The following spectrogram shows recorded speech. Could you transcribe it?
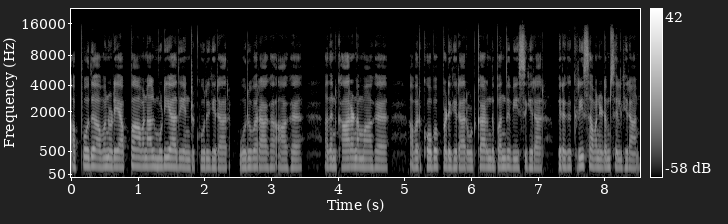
அப்போது அவனுடைய அப்பா அவனால் முடியாது என்று கூறுகிறார். ஒருவராக ஆக அதன் காரணமாக அவர் கோபப்படுகிறார். உட்கார்ந்து பந்து வீசுகிறார். பிறகு கிரீஸ் அவனிடம் செல்கிறான்.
